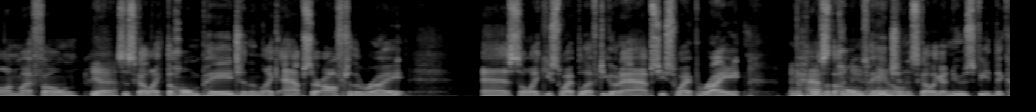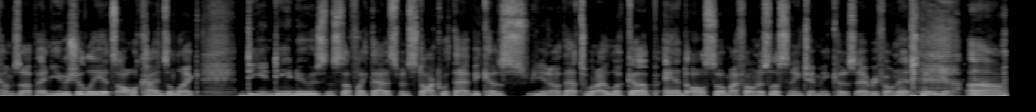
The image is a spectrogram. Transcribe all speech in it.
on my phone. Yeah. So it's got like the home page, and then like apps are off to the right. And so like you swipe left, you go to apps. You swipe right, And past the, the home news page, panel. and it's got like a news feed that comes up. And usually it's all kinds of like D and D news and stuff like that. It's been stocked with that because you know that's what I look up, and also my phone is listening to me because every phone is. yeah. yeah. Um,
